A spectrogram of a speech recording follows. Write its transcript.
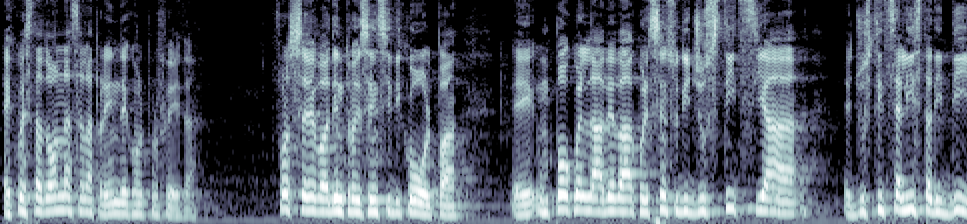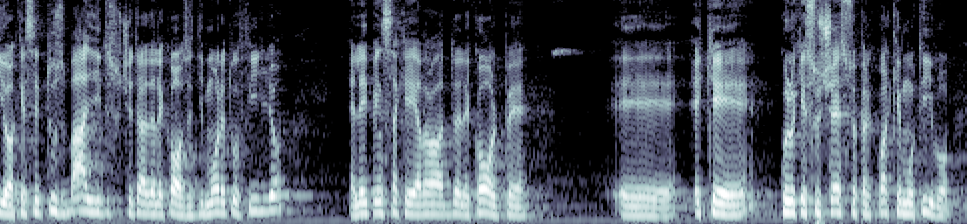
e questa donna se la prende col profeta. Forse aveva dentro dei sensi di colpa, e un po' quella, aveva quel senso di giustizia, eh, giustizialista di Dio, che se tu sbagli ti succederà delle cose, ti muore tuo figlio e lei pensa che avrà delle colpe e, e che quello che è successo per qualche motivo.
